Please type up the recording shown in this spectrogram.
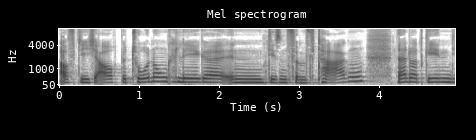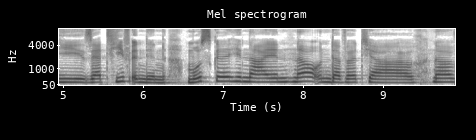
auf die ich auch Betonung lege in diesen fünf Tagen. Ne, dort gehen die sehr tief in den Muskel hinein ne, und da wird ja ne,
